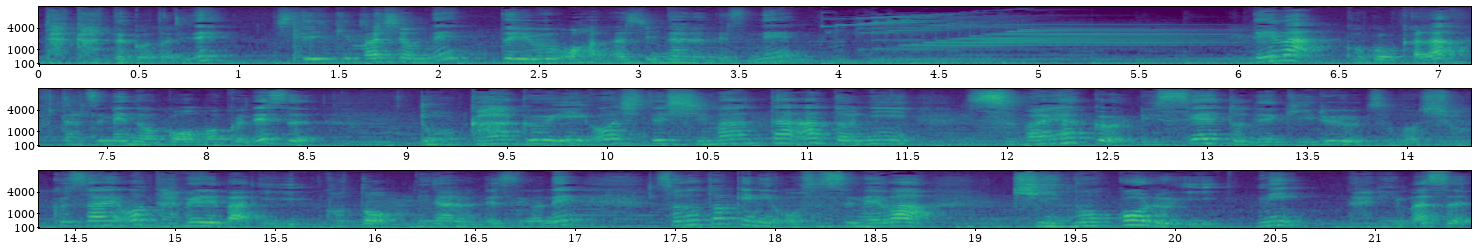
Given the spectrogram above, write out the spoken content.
なかったことにねしていきましょうねというお話になるんですね。ではここから2つ目の項目ですドカ食いをしてしまった後に素早くリセットできるその食材を食べればいいことになるんですよね。その時におすすめはキノコ類になります。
